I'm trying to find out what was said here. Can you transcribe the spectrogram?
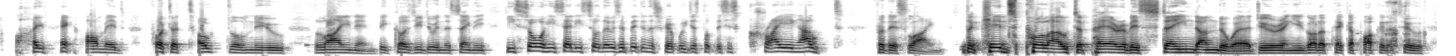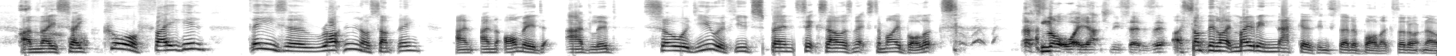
I think Omid put a total new line in because you're doing the same thing. He saw, he said he saw there was a bit in the script where he just thought this is crying out for this line. The kids pull out a pair of his stained underwear during You Gotta Pick a Pocket or Two, and they say, Cool, Fagin, these are rotten or something. And, and Omid ad libbed, So would you if you'd spent six hours next to my bollocks. that's not what he actually said is it Uh, something like maybe knackers instead of bollocks, I don't know.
